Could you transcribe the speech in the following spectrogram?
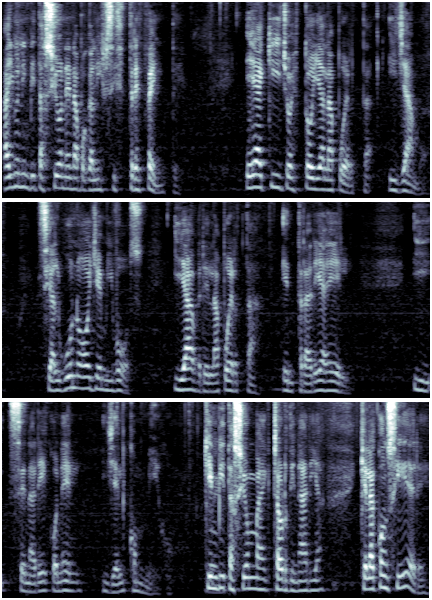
hay una invitación en Apocalipsis 3:20. He aquí yo estoy a la puerta y llamo. Si alguno oye mi voz y abre la puerta, entraré a él y cenaré con él y él conmigo. Qué invitación más extraordinaria que la considere,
